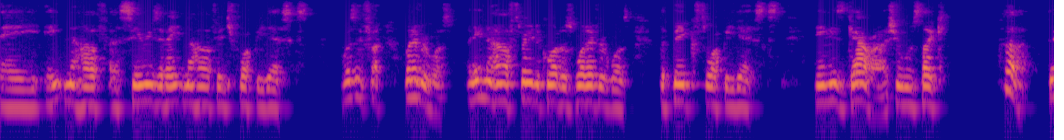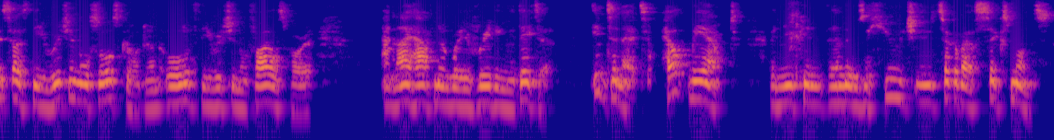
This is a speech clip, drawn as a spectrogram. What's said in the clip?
a eight and a half a series of eight and a half inch floppy disks. Was it whatever it was eight and a half, three and a quarters, whatever it was, the big floppy disks in his garage and was like, huh, this has the original source code and all of the original files for it, and I have no way of reading the data. Internet, help me out. And you can, and there was a huge, it took about six months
